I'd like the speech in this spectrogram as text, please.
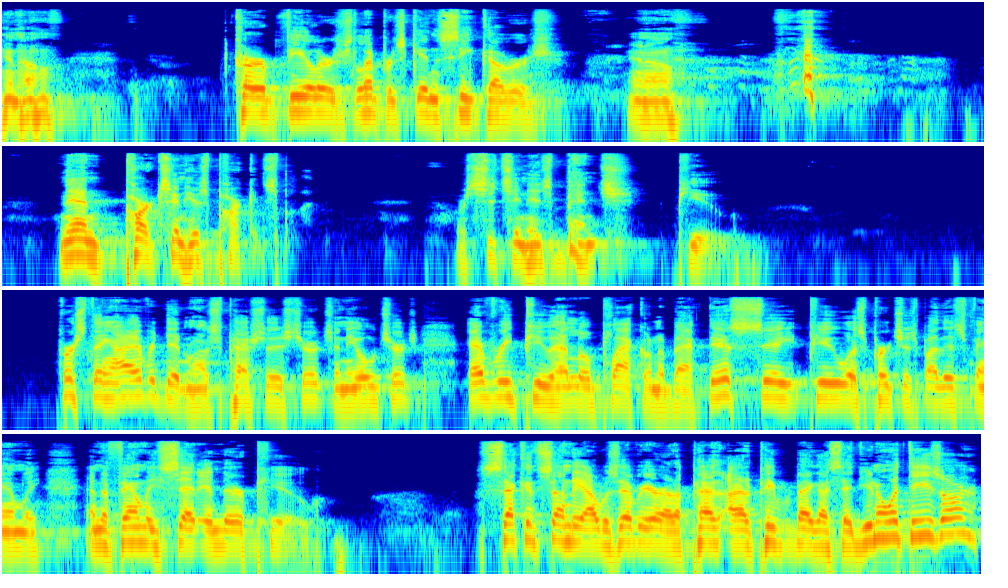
you know, curb feelers, leopard skin seat covers, you know. then parks in his parking spot or sits in his bench pew. First thing I ever did when I was pastor of this church in the old church, every pew had a little plaque on the back. This pew was purchased by this family, and the family sat in their pew. Second Sunday I was ever here, I had a paper bag. I said, You know what these are?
